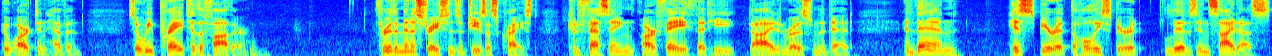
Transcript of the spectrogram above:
who art in heaven. So we pray to the Father through the ministrations of Jesus Christ, confessing our faith that he died and rose from the dead. And then his Spirit, the Holy Spirit, lives inside us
